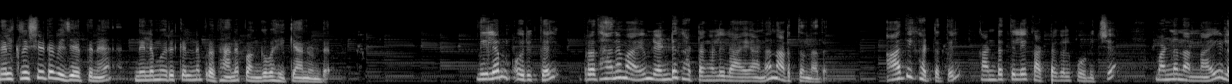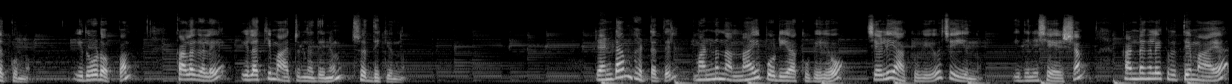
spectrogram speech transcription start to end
നെൽകൃഷിയുടെ വിജയത്തിന് നിലമൊരുക്കലിന് പ്രധാന പങ്ക് വഹിക്കാനുണ്ട്. നിലം ഒരുക്കൽ പ്രധാനമായും രണ്ട് ഘട്ടങ്ങളിലായാണ് നടത്തുന്നത്. ആദ്യഘട്ടത്തിൽ കണ്ടത്തിലെ കട്ടകൾ പൊടിച്ച് മണ്ണ് നന്നായി ഇളക്കുന്നു. ഇതോടൊപ്പം കളകളെ ഇളക്കി മാറ്റുന്നതിനും ശ്രദ്ധിക്കുന്നു. രണ്ടാം ഘട്ടത്തിൽ മണ്ണ് നന്നായി പൊടിയാക്കുകയോ ചെളിയാക്കുകയോ ചെയ്യുന്നു. ഇതിനുശേഷം കണ്ടങ്ങളെ കൃത്യമായ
